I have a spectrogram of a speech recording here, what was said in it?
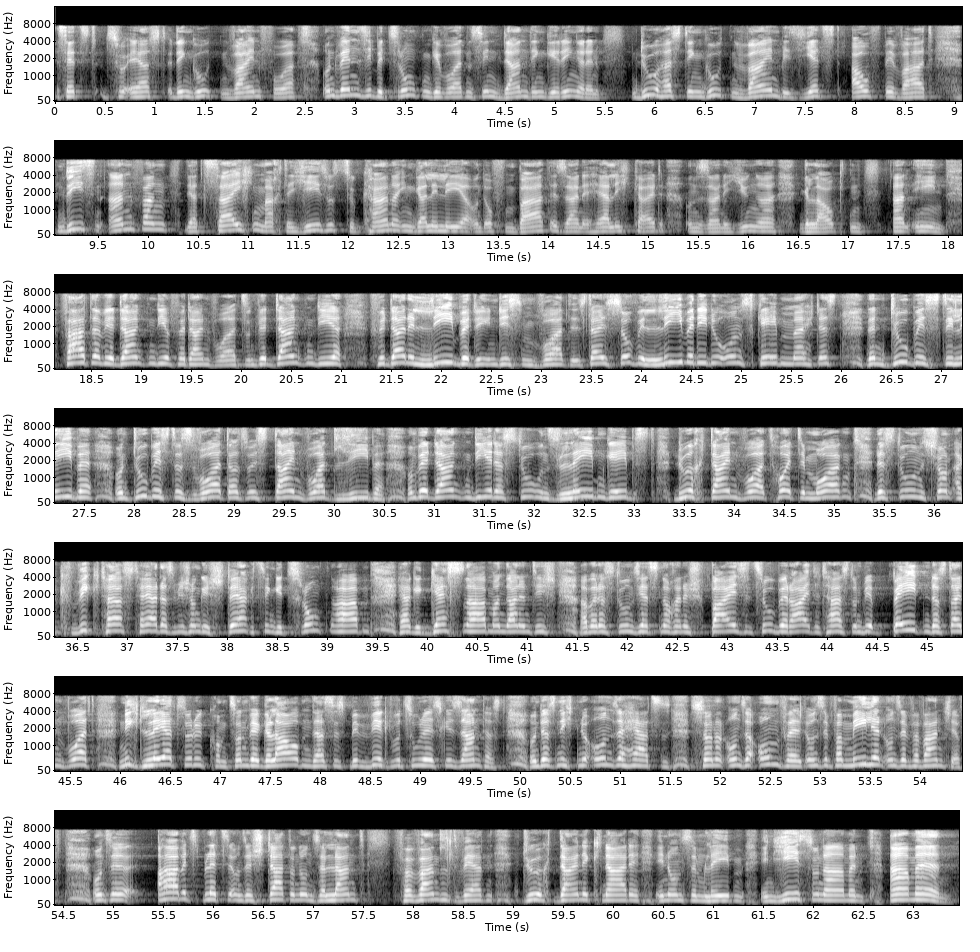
setzt zuerst den guten Wein vor und wenn sie betrunken geworden sind, dann den geringeren. Du hast den guten Wein bis jetzt aufbewahrt. Diesen Anfang der Zeichen machte Jesus zu Kana in Galiläa und offenbarte seine Herrlichkeit und seine Jünger glaubten an ihn. Vater, wir danken dir für dein Wort und wir danken dir für deine Liebe, die in diesem Wort ist. Da ist so viel Liebe, die du uns geben möchtest, denn du bist die Liebe und du bist das Wort, also ist dein Wort Liebe. Und wir danken dir, dass du uns Leben gibst durch dein Wort heute Morgen, dass du uns schon erquickt hast, Herr, dass wir schon gestärkt sind, getrunken haben, Herr, gegessen haben an deinem Tisch, aber dass du uns jetzt noch eine Speise zubereitet hast. Und wir beten, dass dein Wort nicht leer zurückkommt, sondern wir glauben, dass es bewirkt, wozu du es gesandt hast. Und dass nicht nur unser Herzen, sondern unser Umfeld, unsere Familien, unsere Verwandtschaft, unsere Arbeitsplätze, unsere Stadt und unser Land verwandelt werden durch deine Gnade in unserem Leben. In Jesu Namen. Amen.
